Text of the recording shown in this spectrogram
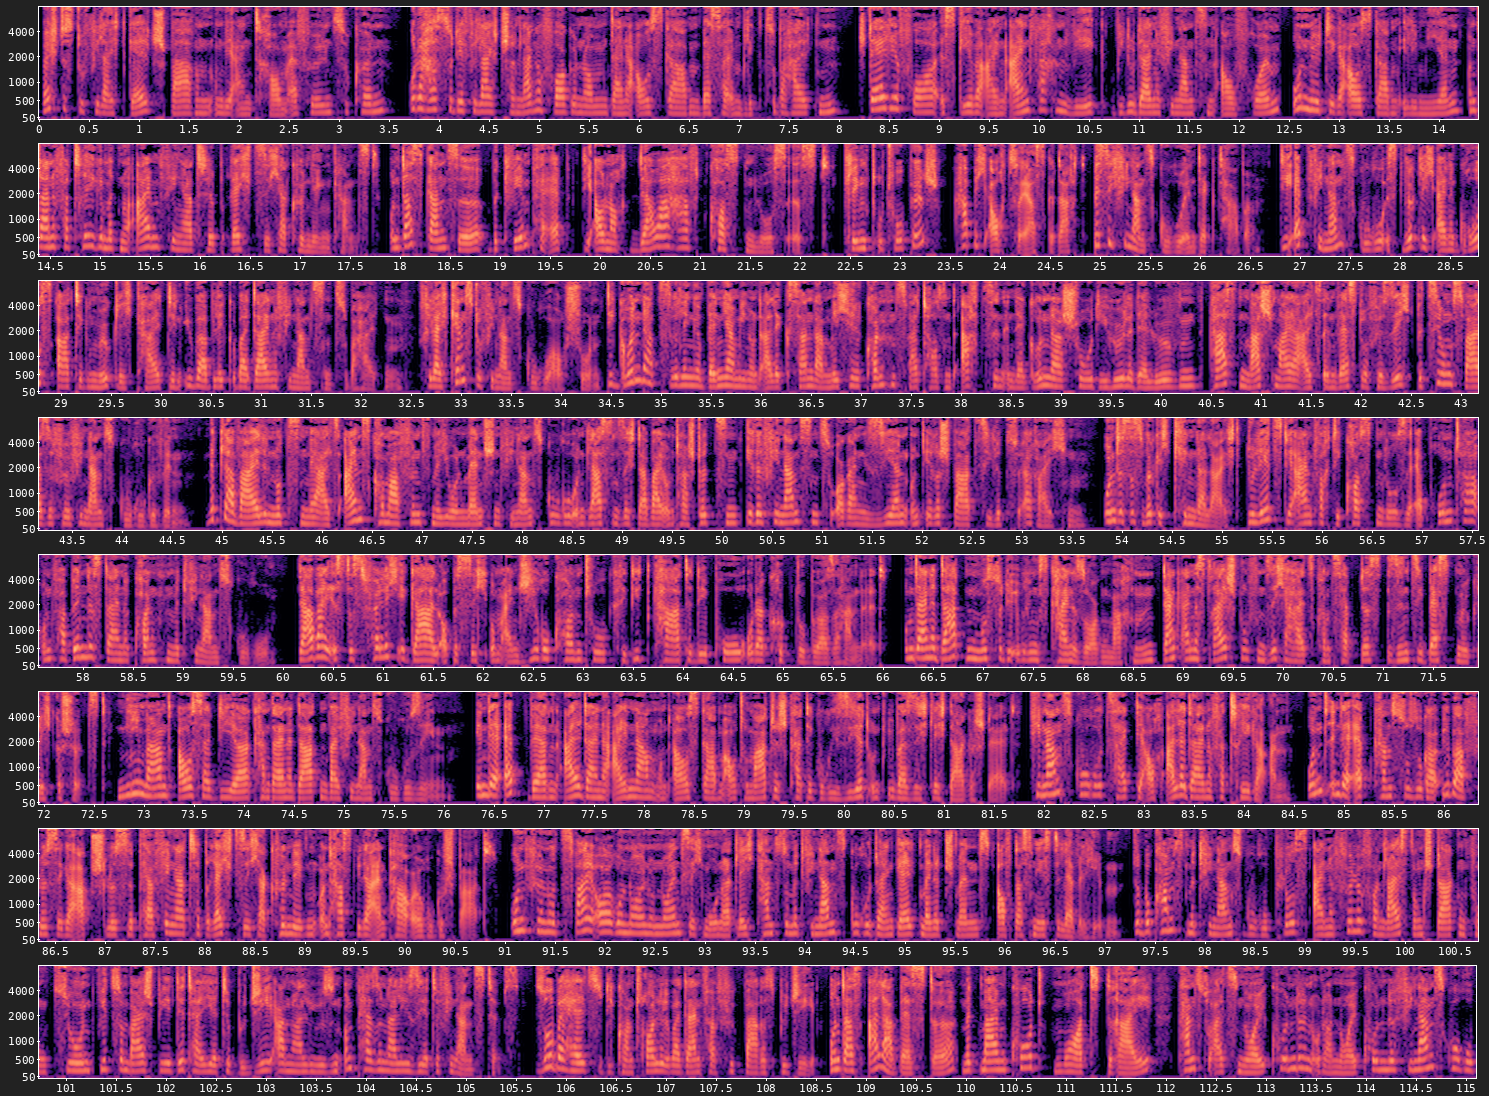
Möchtest du vielleicht Geld sparen, um dir einen Traum erfüllen zu können? Oder hast du dir vielleicht schon lange vorgenommen, deine Ausgaben besser im Blick zu behalten? Stell dir vor, es gäbe einen einfachen Weg, wie du deine Finanzen aufräumen, unnötige Ausgaben eliminieren und deine Verträge mit nur einem Fingertipp rechtssicher kündigen kannst. Und das Ganze bequem per App, die auch noch dauerhaft kostenlos ist. Klingt utopisch? Hab ich auch zuerst gedacht, bis ich Finanzguru entdeckt habe. Die App Finanzguru ist wirklich eine großartige Möglichkeit, den Überblick über deine Finanzen zu behalten. Vielleicht kennst du Finanzguru auch schon. Die Gründerzwillinge Benjamin und Alexander Michel konnten 2018 in der Gründershow Die Höhle der Löwen Carsten Maschmeyer als Investor für sich bzw. für Finanzguru gewinnen. Mittlerweile nutzen mehr als 1,5 Millionen Menschen Finanzguru und lassen sich dabei unterstützen, ihre Finanzen zu organisieren und ihre Sparziele zu erreichen. Und es ist wirklich kinderleicht. Du lädst dir einfach die kostenlose App runter und verbindest deine Konten mit Finanzguru. Dabei ist es völlig egal, ob es sich um ein Girokonto, Kreditkarte, Depot oder Kryptobörse handelt. Um deine Daten musst du dir übrigens keine Sorgen machen. Dank eines Drei-Stufen-Sicherheitskonzeptes sind sie bestmöglich geschützt. Niemand außer dir kann deine Daten bei Finanzguru sehen. In der App werden all deine Einnahmen und Ausgaben automatisch kategorisiert und übersichtlich dargestellt. Finanzguru zeigt dir auch alle deine Verträge an. Und in der App kannst du sogar überflüssige Abschlüsse per Fingertipp rechtssicher kündigen und hast wieder ein paar Euro gespart. Und für nur 2,99 Euro monatlich kannst du mit Finanzguru dein Geldmanagement auf das nächste Level heben. Du bekommst mit Finanzguru Plus eine Fülle von leistungsstarken Funktionen, wie zum Beispiel detaillierte Budgetanalysen und personalisierte Finanztipps. So behältst du die Kontrolle über dein verfügbares Budget. Und das Allerbeste, mit meinem Code MORD3 kannst du als Neukundin oder Neukunde Finanzguru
